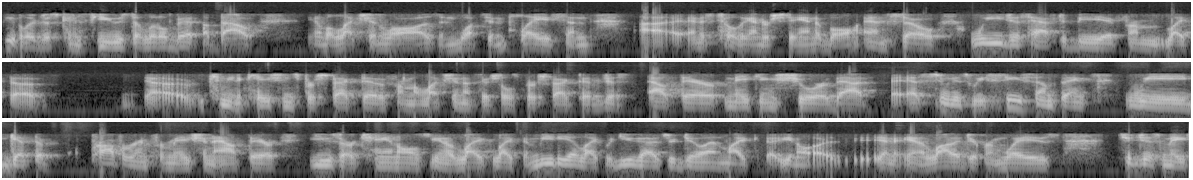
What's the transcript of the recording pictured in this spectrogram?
people are just confused a little bit about you know election laws and what's in place and uh, and it's totally understandable and so we just have to be from like the uh, communications perspective, from election officials' perspective, just out there making sure that as soon as we see something, we get the proper information out there. Use our channels, you know, like like the media, like what you guys are doing, like uh, you know, uh, in, in a lot of different ways, to just make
